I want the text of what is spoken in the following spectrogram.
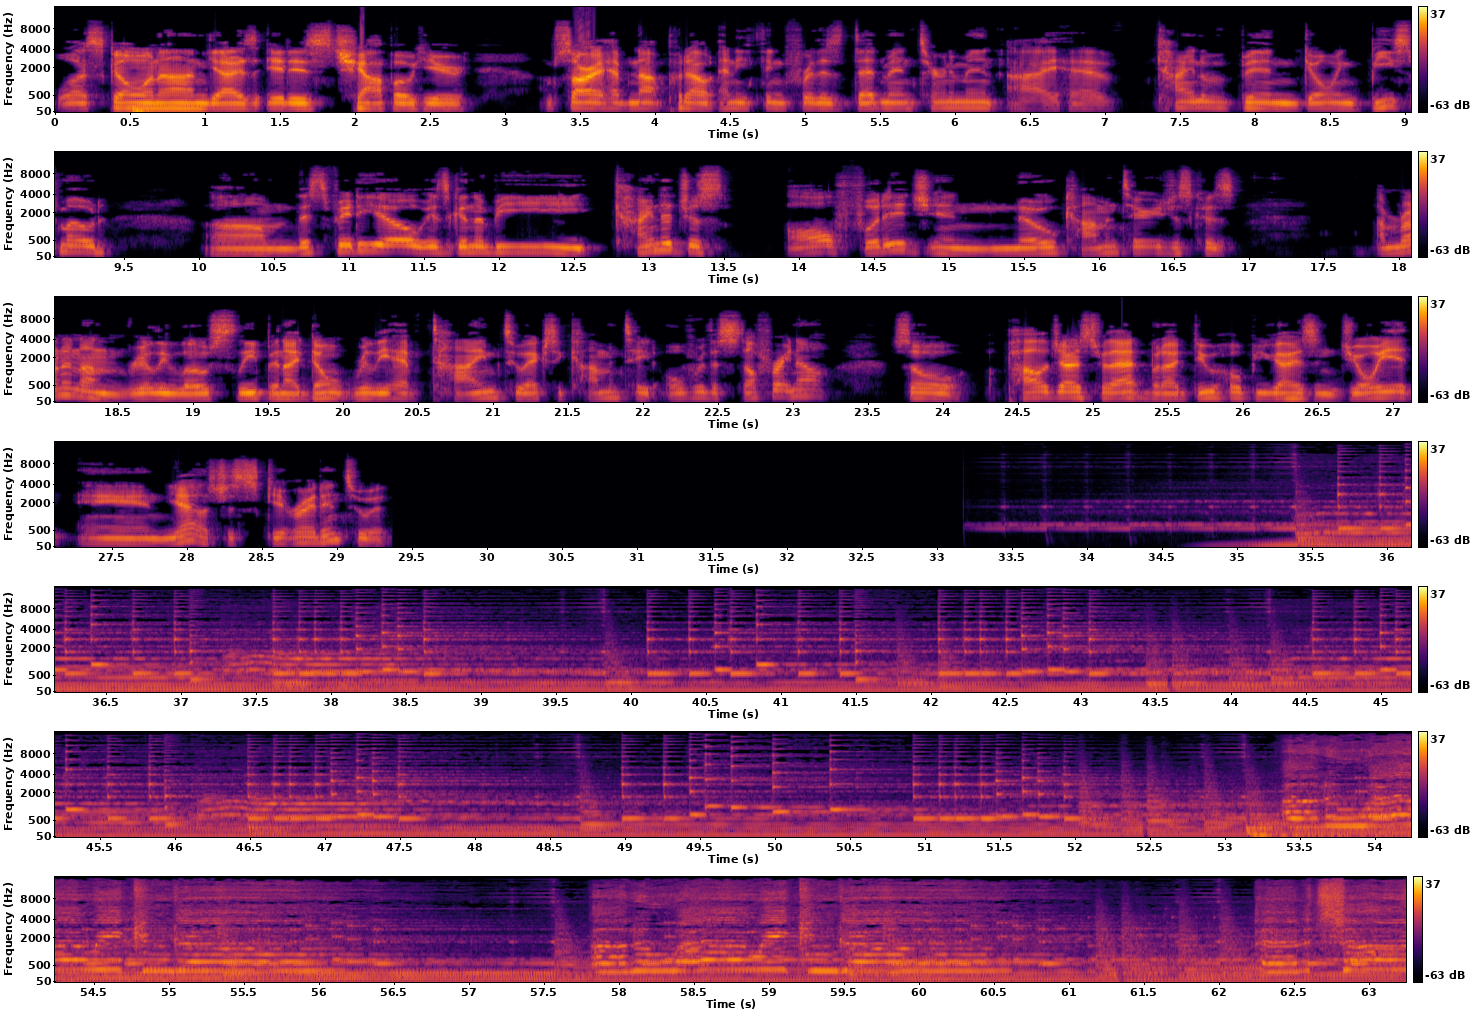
What's going on, guys? It is Chapo here. I'm sorry I have not put out anything for this Deadman tournament. I have kind of been going beast mode. Um, this video is gonna be kind of just all footage and no commentary just because I'm running on really low sleep and I don't really have time to actually commentate over the stuff right now. So apologize for that, but I do hope you guys enjoy it. And yeah, let's just get right into it. And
